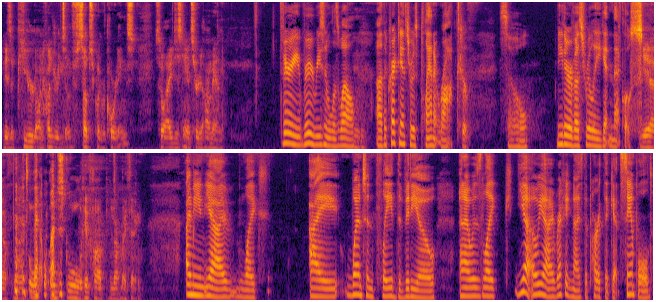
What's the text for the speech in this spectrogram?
it has appeared on hundreds of subsequent recordings. So I just answered Amen. Very very reasonable as well. Mhm. Uh, the correct answer was Planet Rock. Sure. So neither of us really getting that close. Yeah, old, old school hip hop, not my thing. I mean, yeah, I like I went and played the video and I was like, yeah, oh yeah, I recognize the part that gets sampled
